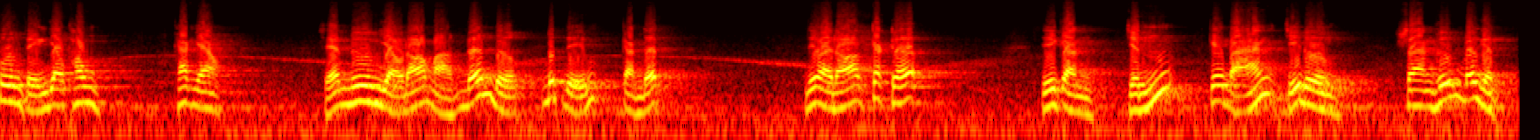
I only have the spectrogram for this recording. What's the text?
phương tiện giao thông khác nhau sẽ nương vào đó mà đến được đích điểm cần đến nếu ai đó cắt cớ chỉ cần chỉnh cái bảng chỉ đường sang hướng đối nghịch,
